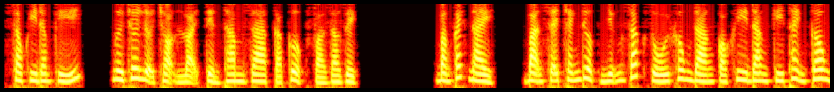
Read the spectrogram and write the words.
Sau khi đăng ký, người chơi lựa chọn loại tiền tham gia cá cược và giao dịch. Bằng cách này, bạn sẽ tránh được những rắc rối không đáng có khi đăng ký thành công,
